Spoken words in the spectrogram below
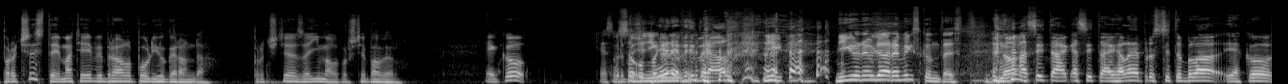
proč jsi ty, Matěj, vybral Paulího Garanda? Proč tě zajímal, proč tě bavil? Jako, já jsem se Protože ho úplně nikdo ne- nevybral. Nik, nikdo neudělal remix contest. No asi tak, asi tak, ale prostě to byla jako,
